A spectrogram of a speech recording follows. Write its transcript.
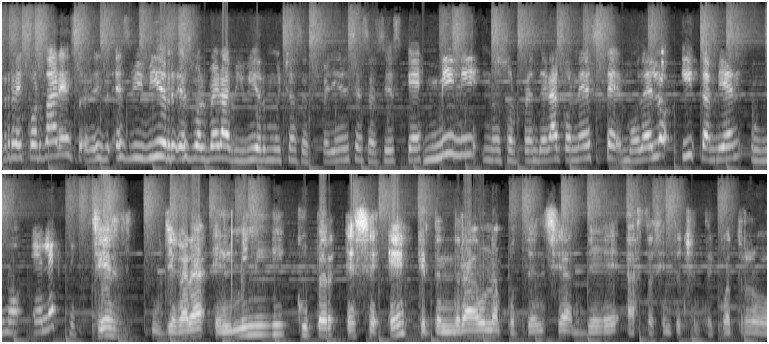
recordar es, es, vivir, es volver vivir muchas experiencias, así es que Mini nos sorprenderá con este modelo y también uno eléctrico. Sí, es llegará el Mini Cooper SE que tendrá una potencia de hasta 184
